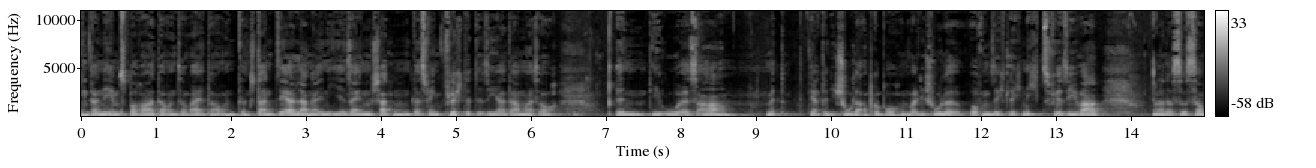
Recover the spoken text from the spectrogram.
Unternehmensberater und so weiter und, stand sehr lange in ihr, seinem Schatten. Deswegen flüchtete sie ja damals auch in die USA mit, sie hatte die Schule abgebrochen, weil die Schule offensichtlich nichts für sie war. Ja, das ist ja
